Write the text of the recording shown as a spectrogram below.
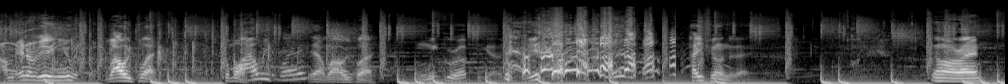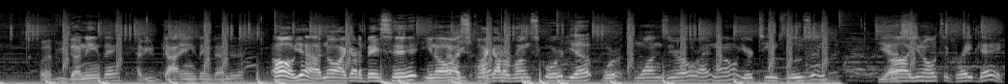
I'm interviewing you while we play. Come on. While we play? Yeah, while we play. When we grew up together. How you feeling today? All right. Well, have you done anything? Have you got anything done today? Oh yeah, no, I got a base hit. You know, I, you? I got a run scored. Yep, we're 1-0 right now. Your team's losing. Yes. Uh, you know, it's a great day.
